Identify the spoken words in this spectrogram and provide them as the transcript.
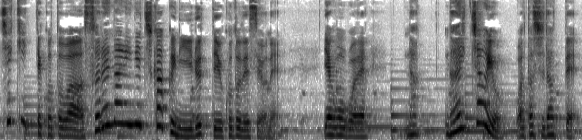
チェキってことはそれなりに近くにいるっていうことですよね。いやもうこれ泣いちゃうよ私だって。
